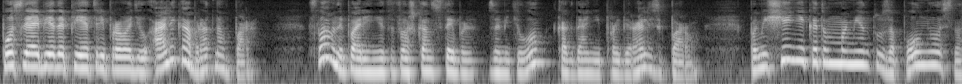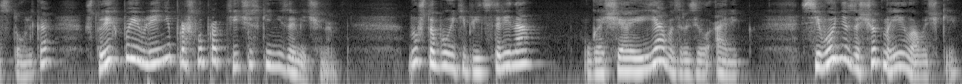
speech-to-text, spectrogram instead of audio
После обеда Петри проводил Алика обратно в бар. «Славный парень этот ваш констебль», — заметил он, когда они пробирались к бару. Помещение к этому моменту заполнилось настолько, что их появление прошло практически незамеченным. «Ну, что будете пить, старина?» «Угощаю я», — возразил Арик. «Сегодня за счет моей лавочки.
